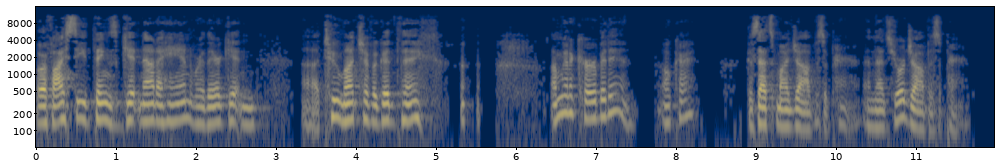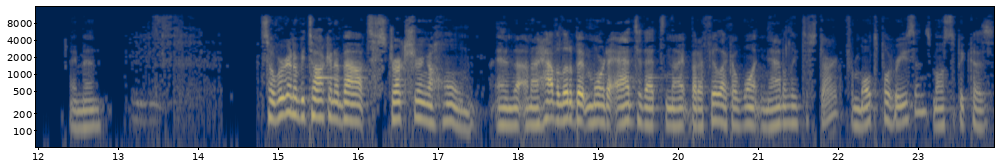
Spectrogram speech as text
Or if I see things getting out of hand where they're getting uh, too much of a good thing, I'm going to curb it in, okay? Because that's my job as a parent, and that's your job as a parent. Amen. So we're going to be talking about structuring a home, and and I have a little bit more to add to that tonight, but I feel like I want Natalie to start for multiple reasons, mostly because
